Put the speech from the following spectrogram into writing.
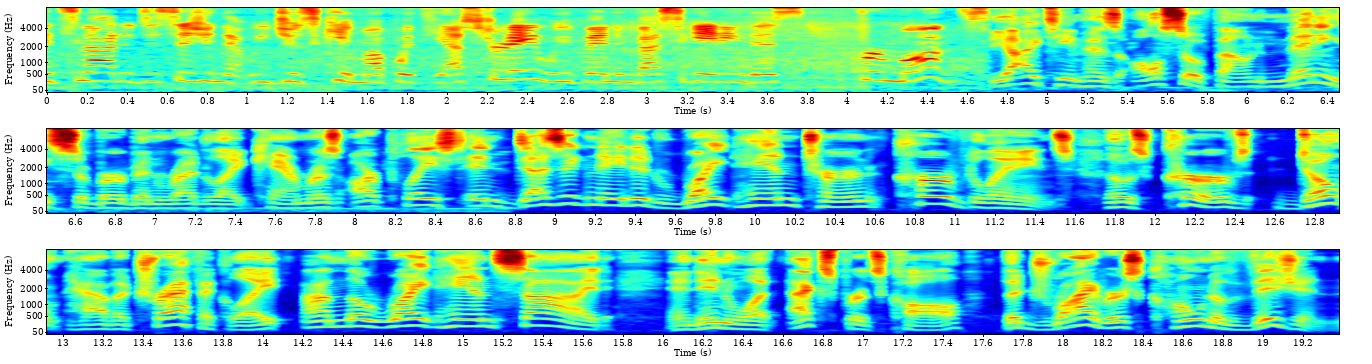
It's not a decision that we just came up with yesterday. We've been investigating this for months. The I-Team has also found many suburban red light cameras are placed in designated right-hand turn curved lanes. Those curves don't have a traffic light on the right-hand side and in what experts call the driver's cone of vision.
